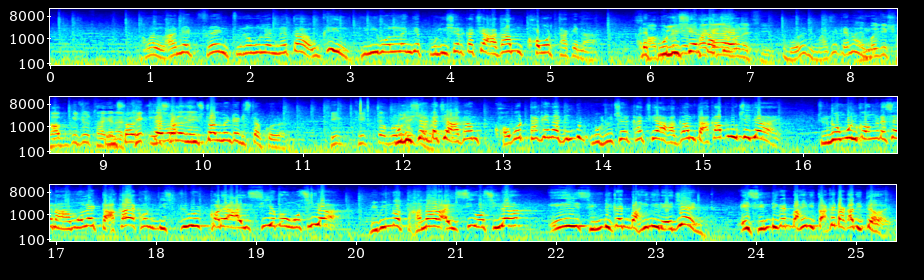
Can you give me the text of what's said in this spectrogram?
আমার লার্নেড ফ্রেন্ড তৃণমূলের নেতা উকিল তিনি বললেন যে পুলিশের কাছে আগাম খবর থাকে না। আরে পুলিশের কাছে বলেছি। বলেন মাঝে কেন? বলছি সবকিছু থাকে না। বলে ইনস্টলমেন্টে ডিস্টার্ব করবেন। পুলিশের কাছে আগাম খবর থাকে না, কিন্তু পুলিশের কাছে আগাম টাকা পৌঁছে যায়। তৃণমূল কংগ্রেসের আমলে টাকা এখন ডিস্ট্রিবিউট করে আইসি এবং ওসিরা বিভিন্ন থানার আইসি ওসিরা এই সিন্ডিকেট বাহিনীর এজেন্ট এই সিন্ডিকেট বাহিনী তাকে টাকা দিতে হয়।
